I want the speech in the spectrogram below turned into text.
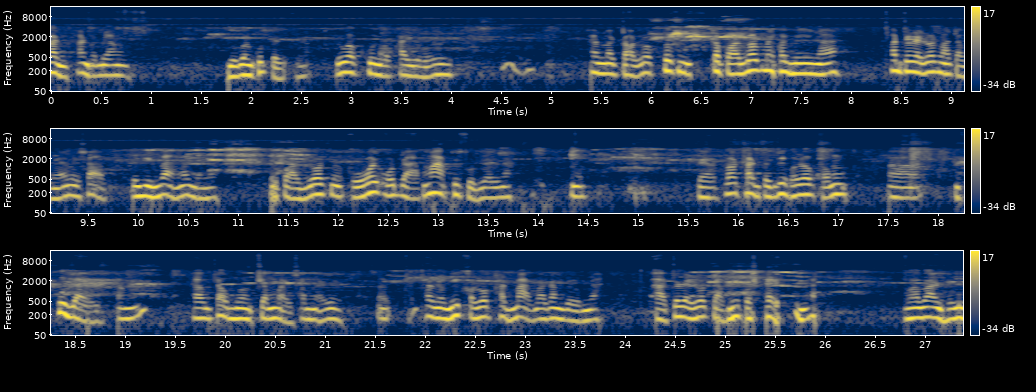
ท่านท่านกำลัง อยู่บนกุฏิหรือว่าคุยกับใครอยู่ท่านมาจอดรถปุ๊บแต่ก่อนรถไม่ค่อยมีนะ ท่านจะได้รถมาจากไหนไม่ทราบได้ยินบ้างนั่นอย่างนี้แต่ก่อนรถโอ้ยอดอยากมากที่สุดเลยนะแต่เพราะท่านเป็นที่เคารพของอผู้ใหญ่ทางทางเจ้าเมืองเชียงใหม่ทางไหนท่านเหล่านี้เคารพท่านมากมาดั้งเดิมนะอาจจะได้รถจากนี้ก็ได้นะมาบ้านถึง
